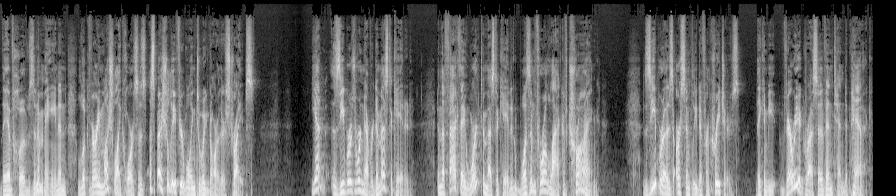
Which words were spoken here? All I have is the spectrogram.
They have hooves and a mane and look very much like horses, especially if you're willing to ignore their stripes. Yet, zebras were never domesticated, and the fact they weren't domesticated wasn't for a lack of trying. Zebras are simply different creatures. They can be very aggressive and tend to panic.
